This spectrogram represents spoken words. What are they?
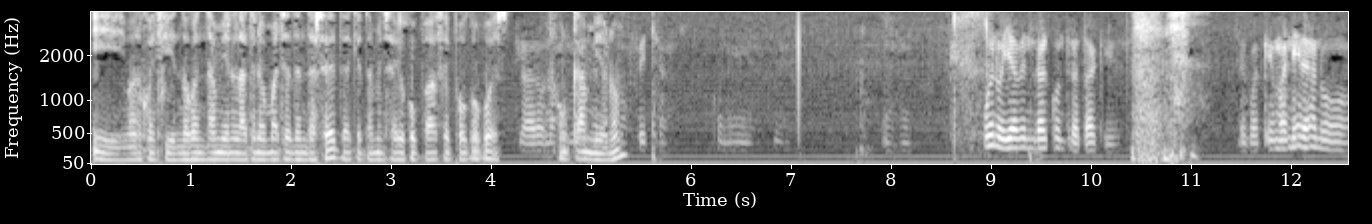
Y bueno, coincidiendo con también el Ateneo Match 77, que también se había ocupado hace poco, pues Claro, un cambio, ¿no? fecha con ellos, sí. Ujú. Bueno, ya vendrá el contraataque. De cualquier manera, no,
